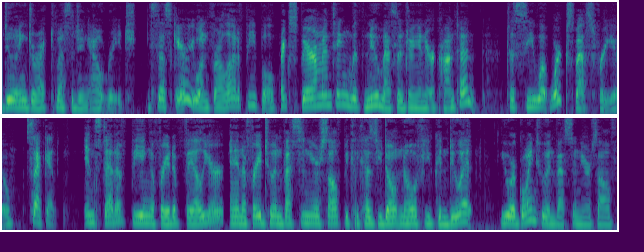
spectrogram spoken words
Doing direct messaging outreach. It's a scary one for a lot of people. Experimenting with new messaging in your content to see what works best for you. Second, instead of being afraid of failure and afraid to invest in yourself because you don't know if you can do it, you are going to invest in yourself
